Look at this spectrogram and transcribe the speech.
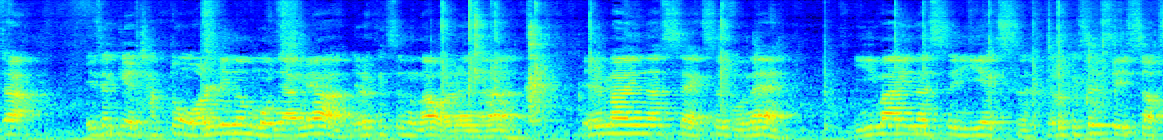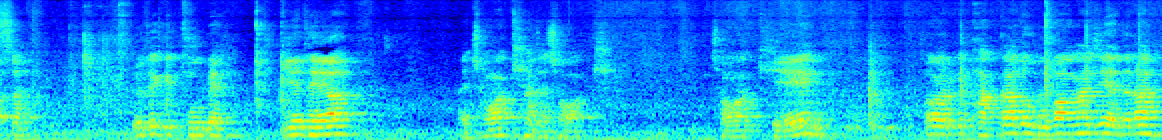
자, 이 새끼의 작동 원리는 뭐냐면 이렇게 쓰는 거야 원래는 1-x 분의 2-2x 이렇게 쓸 수 있어 없어? 요 새끼 두 배. 이해돼요? 아니, 정확히 하자 정확히. 정확히. 저 이렇게 바꿔도 무방하지 얘들아?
